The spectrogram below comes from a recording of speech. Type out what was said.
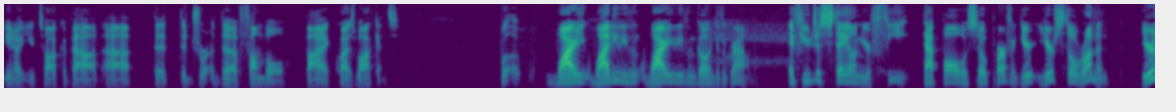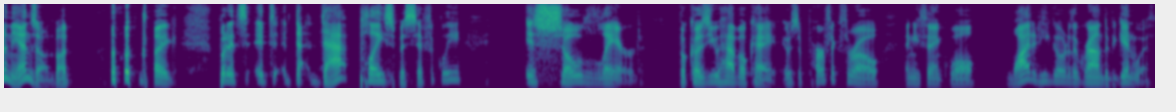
You know, you talk about uh, the the the fumble by Quez Watkins. Why why do you even why are you even going to the ground? If you just stay on your feet, that ball was so perfect. You're you're still running. You're in the end zone, bud. like, but it's it's that that play specifically is so layered because you have okay, it was a perfect throw, and you think, well, why did he go to the ground to begin with?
